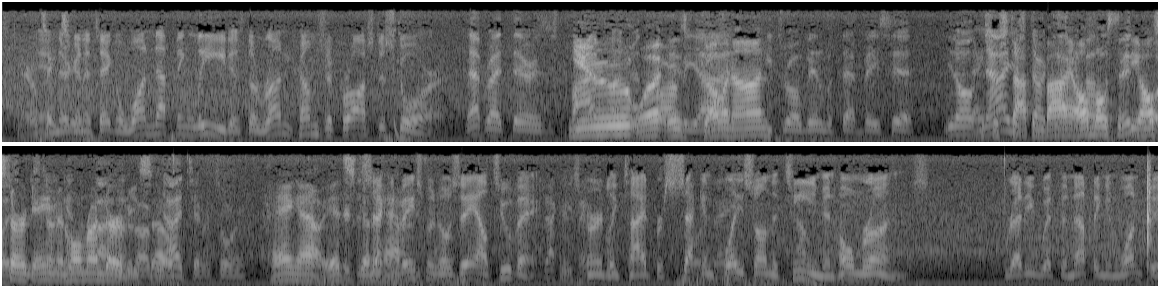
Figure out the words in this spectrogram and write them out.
Harold and they're going to take a one nothing lead as the run comes across to score. That right there is his You, 500th what is RBI. going on? He drove in with that base hit. You know, Thanks now for stopping by. Almost the at the All-Star boys when you game and home run 500 derby, so- territory. Hang out. It's Here's the going to second happen. baseman, Jose Altuve. He's currently tied for second place on the team in home runs. Ready with the nothing in one pitch.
